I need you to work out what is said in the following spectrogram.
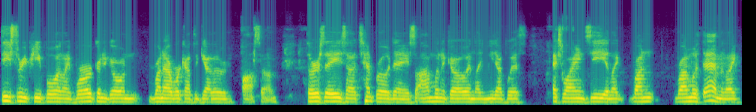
these three people and like we're gonna go and run our workout together awesome Thursday's a tempo day, so I'm gonna go and like meet up with X, Y, and Z and like run run with them. And like,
